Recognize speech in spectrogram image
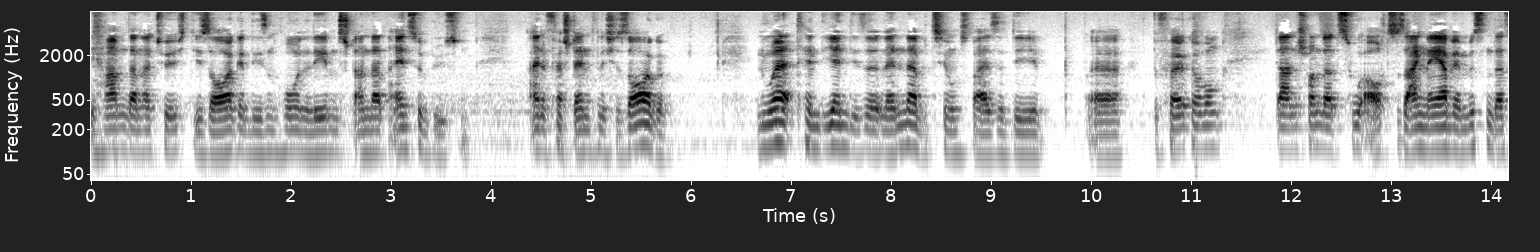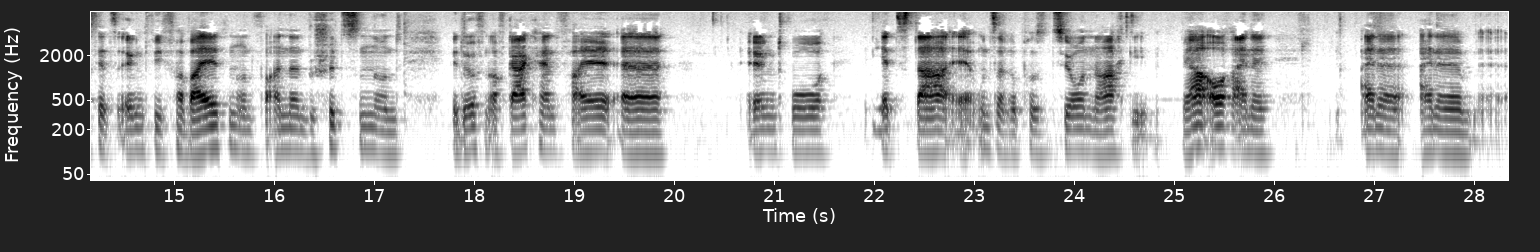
die haben dann natürlich die Sorge, diesen hohen Lebensstandard einzubüßen. Eine verständliche Sorge. Nur tendieren diese Länder bzw. die äh, Bevölkerung dann schon dazu auch zu sagen, naja, wir müssen das jetzt irgendwie verwalten und vor anderen beschützen und wir dürfen auf gar keinen Fall äh, irgendwo jetzt da äh, unsere Position nachgeben. Ja, auch eine, eine, eine äh,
